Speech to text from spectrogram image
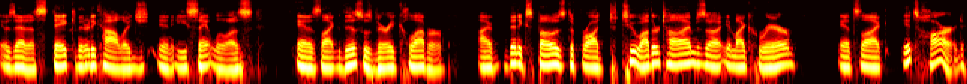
It was at a state community college in East St. Louis. And it's like, this was very clever. I've been exposed to fraud two other times uh, in my career. And it's like, it's hard.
